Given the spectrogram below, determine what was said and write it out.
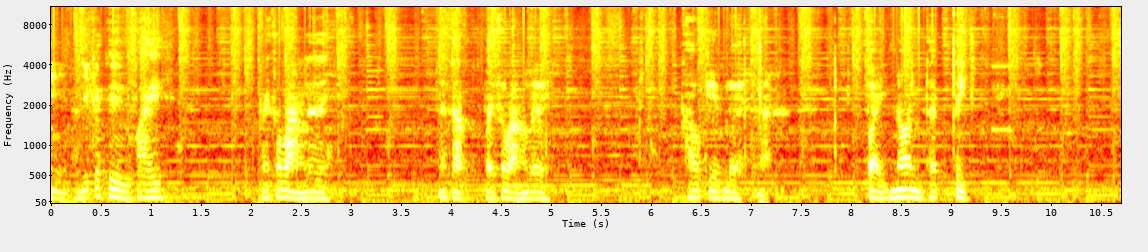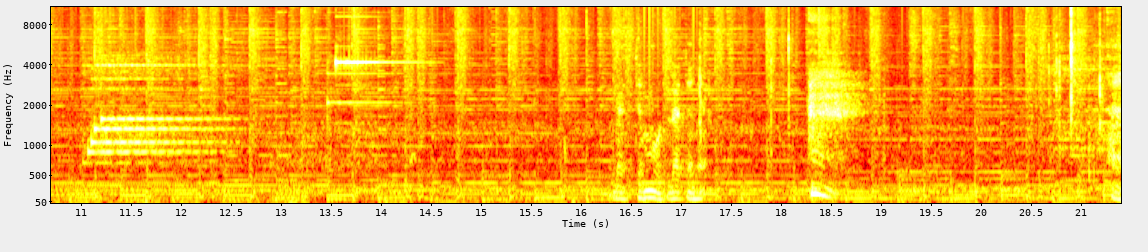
นี่อันนี้ก็คือไฟไฟสว่างเลยนะครับไฟสว่างเลย เข้าเกมเลยไฟนอลแท็กติกแบตจะหมดแล้วตอนเนี้ยอะ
